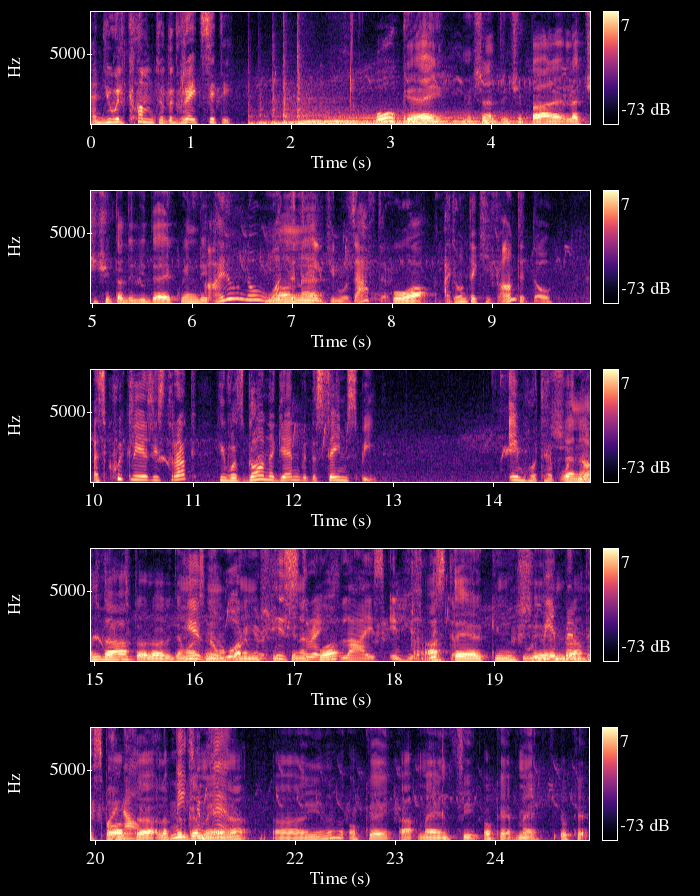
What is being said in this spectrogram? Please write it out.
and you will come to the great city. Ok, missione principale, la cecità degli dei, quindi I don't know what the Telkin was after. Qua. I don't think he found it though. As quickly as he struck, he was gone again with the same speed. Se n'è andato allora vediamo un attimo qua. le missioncine qua a Telkin sembra. Porta la pergamena a, in, ok. A Menfi. Ok Menfi. Ok.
